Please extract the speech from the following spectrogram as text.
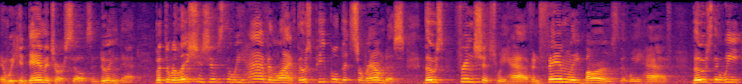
And we can damage ourselves in doing that. But the relationships that we have in life, those people that surround us, those friendships we have, and family bonds that we have, those that we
